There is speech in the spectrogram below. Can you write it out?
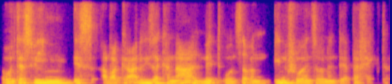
Und deswegen ist aber gerade dieser Kanal mit unseren Influencerinnen der perfekte.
